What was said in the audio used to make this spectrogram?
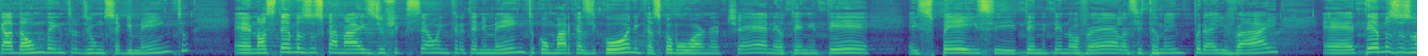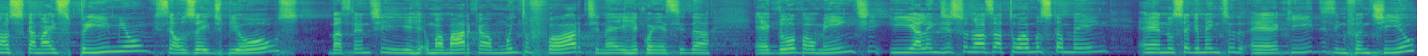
cada um dentro de um segmento. É, nós temos os canais de ficção e entretenimento, com marcas icônicas como Warner Channel, TNT, Space, TNT Novelas e também por aí vai. É, temos os nossos canais premium, que são os HBOs, bastante uma marca muito forte né, e reconhecida é, globalmente. E, além disso, nós atuamos também é, no segmento é, Kids, infantil,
